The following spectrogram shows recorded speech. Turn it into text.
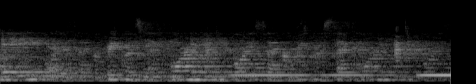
A at a frequency of 440 cycles per second.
